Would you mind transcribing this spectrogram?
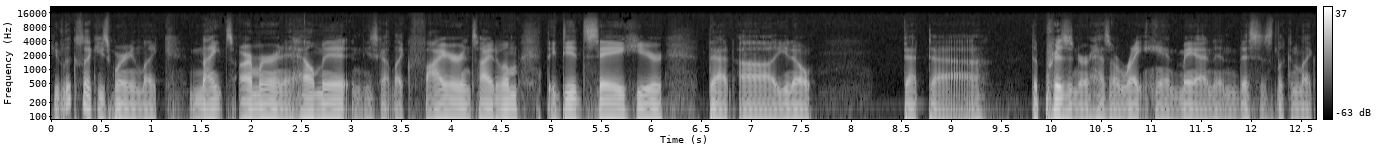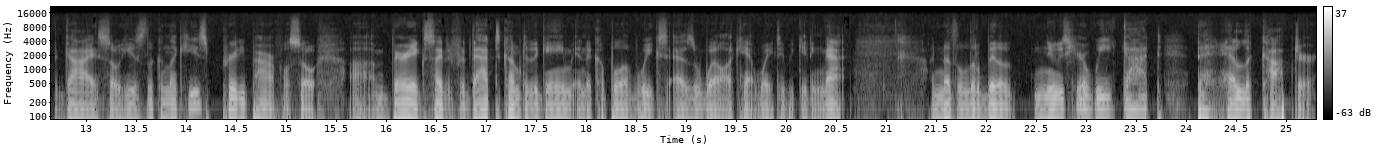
He looks like he's wearing like knight's armor and a helmet, and he's got like fire inside of him. They did say here that uh, you know that uh, the prisoner has a right hand man, and this is looking like the guy. So he's looking like he's pretty powerful. So uh, I'm very excited for that to come to the game in a couple of weeks as well. I can't wait to be getting that. Another little bit of news here we got the helicopter.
